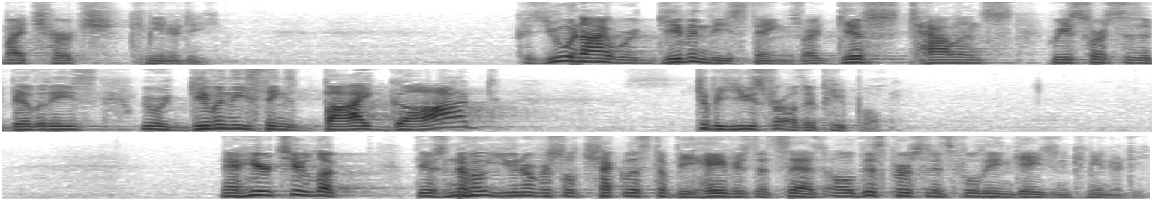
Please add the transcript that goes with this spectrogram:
my church community? Because you and I were given these things, right? Gifts, talents, resources, abilities. We were given these things by God to be used for other people. Now, here too, look, there's no universal checklist of behaviors that says, oh, this person is fully engaged in community.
